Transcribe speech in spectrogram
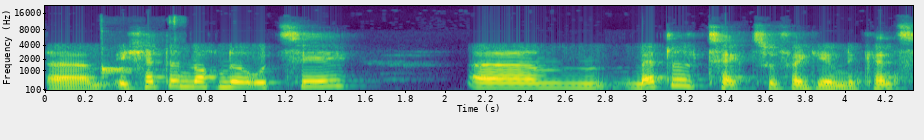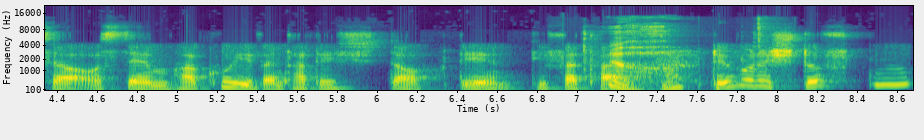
ähm, ich hätte noch eine OC ähm, Metal Tech zu vergeben. Den kennst du ja aus dem Haku-Event, hatte ich doch den, die verteilt. Ja. Den würde ich stiften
